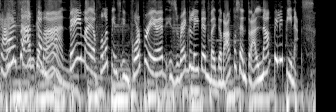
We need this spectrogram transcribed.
kahit saan ka man. PayMaya Philippines Incorporated is regulated by the Bangko Sentral ng Pilipinas.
